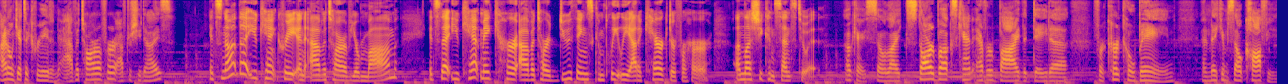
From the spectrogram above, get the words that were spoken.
I don't get to create an avatar of her after she dies? It's not that you can't create an avatar of your mom, it's that you can't make her avatar do things completely out of character for her unless she consents to it. Okay, so like Starbucks can't ever buy the data for Kurt Cobain and make him sell coffee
